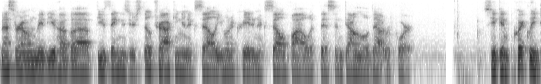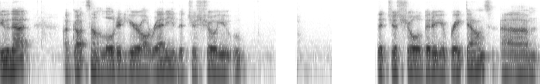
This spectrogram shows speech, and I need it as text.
mess around, maybe you have a few things you're still tracking in Excel, you want to create an Excel file with this and download that report. So you can quickly do that. I've got some loaded here already that just show you, that just show a bit of your breakdowns. Um,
